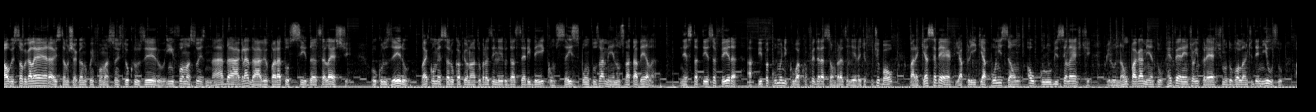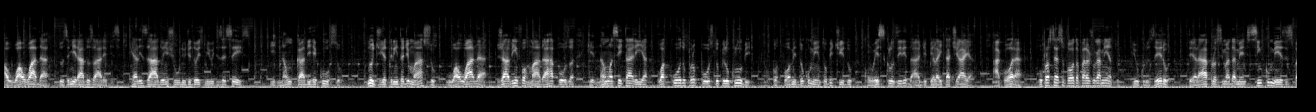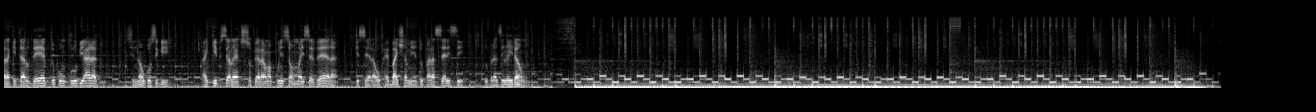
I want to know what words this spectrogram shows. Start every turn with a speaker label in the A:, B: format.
A: Salve, salve galera! Estamos chegando com informações do Cruzeiro e informações nada agradável para a torcida celeste. O Cruzeiro vai começar o Campeonato Brasileiro da Série B com 6 pontos a menos na tabela. Nesta terça-feira, a FIFA comunicou à Confederação Brasileira de Futebol para que a CBF aplique a punição ao Clube Celeste pelo não pagamento referente ao empréstimo do volante Denilson ao Al-Wada dos Emirados Árabes, realizado em julho de 2016, e não cabe recurso. No dia 30 de março, o Al-Wada já havia informado a Raposa que não aceitaria o acordo proposto pelo clube, conforme documento obtido com exclusividade pela Itatiaia. Agora, o processo volta para julgamento e o Cruzeiro terá aproximadamente cinco meses para quitar o débito com o clube árabe. Se não conseguir, a equipe celeste sofrerá uma punição mais severa, que será o rebaixamento para a Série C do Brasileirão.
